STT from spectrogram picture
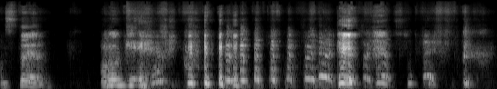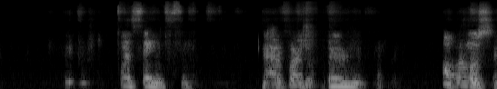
मस्त आहे रे. ओके मस्त आहे, मस्त आहे. यार पाडलं. हम्म. आपण मस्त?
